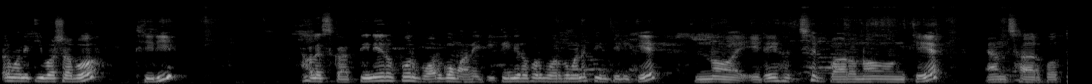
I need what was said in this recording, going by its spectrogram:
তার মানে কি বসাবো? থ্রি হল স্কোয়ার। তিনের ওপর বর্গ মানে কি? তিনের ওপর বর্গ মানে তিন তিরিকে নয়। এটাই হচ্ছে বারো নং অঙ্কের অ্যান্সার কত?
